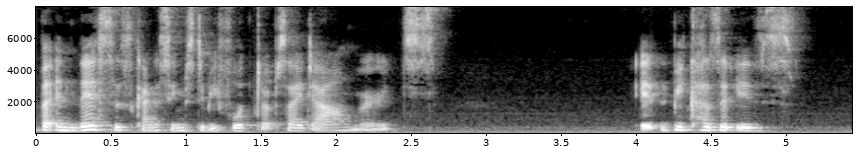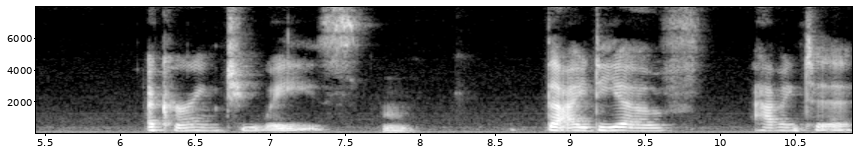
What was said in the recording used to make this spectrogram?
but in this, this kind of seems to be flipped upside down where it's it because it is occurring two ways. Hmm. The idea of having to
